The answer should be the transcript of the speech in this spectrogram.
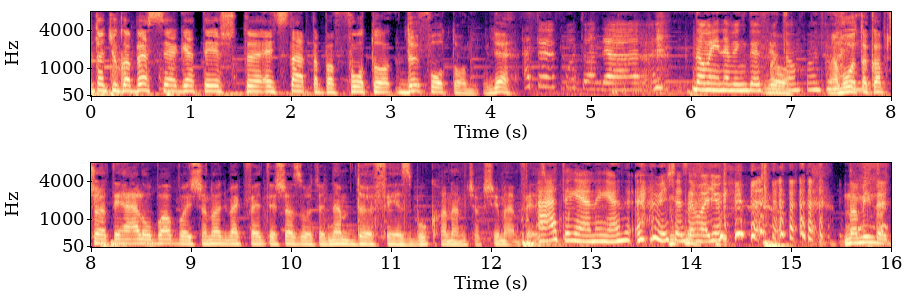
Folytatjuk a beszélgetést egy startup a foto, The Photon, ugye? Hát The Photon, de a domain nevünk ThePhoton.hu. Volt a kapcsolati hálóban, abban is a nagy megfejtés az volt, hogy nem The Facebook, hanem csak simán Facebook. Hát igen, igen, mi is ezen vagyunk. Na mindegy.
